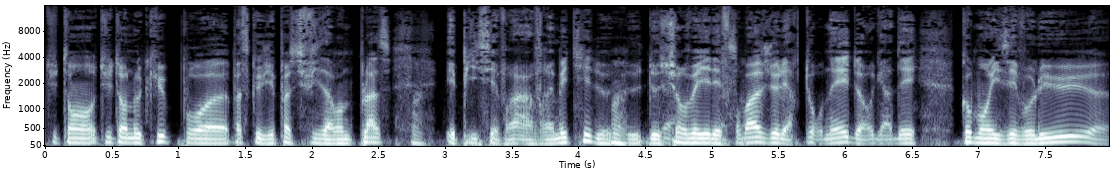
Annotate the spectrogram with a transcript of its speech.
tu t'en, tu t'en occupes pour, euh, parce que j'ai pas suffisamment de place. Et puis, c'est vrai, un vrai métier de, de, de surveiller les fromages, de les retourner, de regarder comment ils évoluent. euh.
